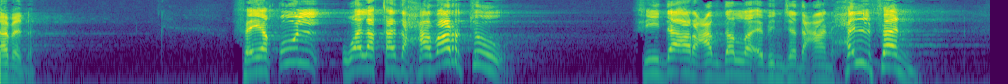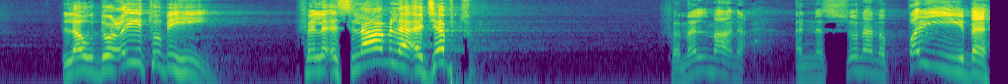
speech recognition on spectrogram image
ابدا. فيقول ولقد حضرت في دار عبد الله بن جدعان حلفا لو دعيت به في الإسلام لأجبت فما المانع أن السنن الطيبة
